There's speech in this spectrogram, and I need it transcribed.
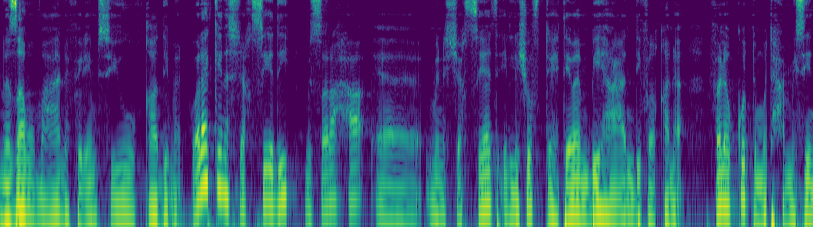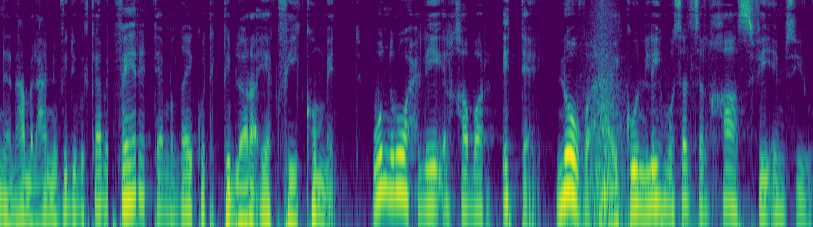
نظامه معانا في ال MCU قادما. ولكن الشخصية دي بصراحة آه، من الشخصيات اللي شفت اهتمام بيها عندي في القناة. فلو كنتم متحمسين إن نعمل عنه فيديو بالكامل فيا ريت تعمل لايك وتكتب لي رأيك في comment. ونروح للخبر الثاني نوفا هيكون ليه مسلسل خاص في MCU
